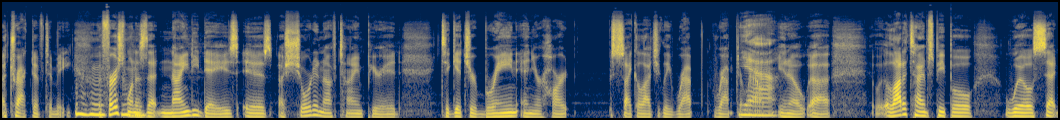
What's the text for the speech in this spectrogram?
attractive to me. Mm-hmm, the 1st one is that 90 days is a short enough time period to get your brain and your heart psychologically wrapped wrapped around. Yeah. You know, uh, a lot of times people will set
